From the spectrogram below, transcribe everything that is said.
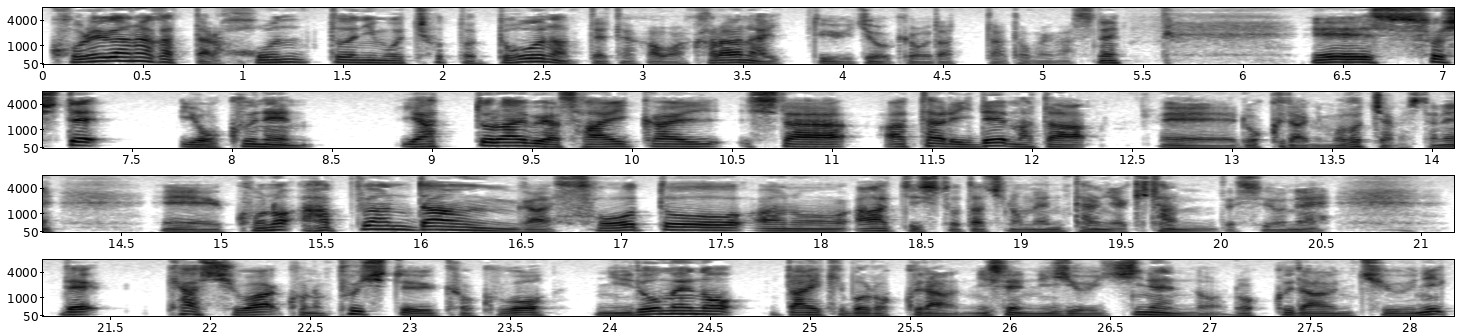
これがなかったら本当にもうちょっとどうなってたかわからないという状況だったと思いますね。えー、そして翌年、やっとライブが再開したあたりでまた、えー、ロックダウンに戻っちゃいましたね。えー、このアップアンダウンが相当、あの、アーティストたちのメンタルには来たんですよね。で、キャッシュはこのプッシュという曲を2度目の大規模ロックダウン、2021年のロックダウン中に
